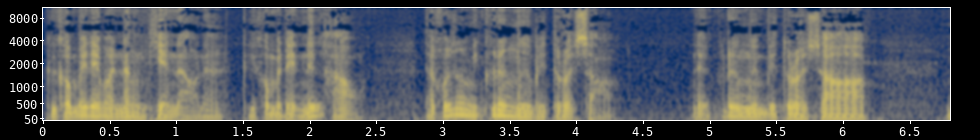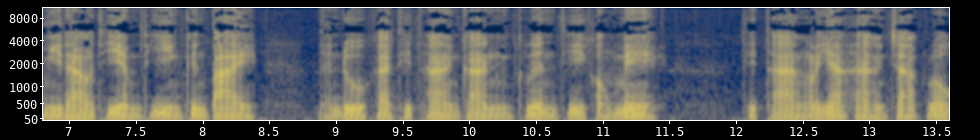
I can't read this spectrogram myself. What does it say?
คือเขาไม่ได้ว่านั่งเทียนเอานะ คือเขาไม่ได้นึกเอา แต่เขาต้องมีเครื่องมือไปตรวจสอบเนี่ยเครื่องมือไปตรวจสอบ มีดาวเทียมที่ยิงขึ้นไปเนี่ยดูการทิศทางการเคลื่อนที่ของเมฆ ทิศทางระยะห่างจากโลก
